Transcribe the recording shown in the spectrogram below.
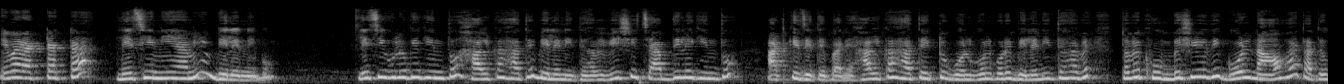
এবার একটা একটা লেচি নিয়ে আমি বেলে নেব। লেচিগুলোকে কিন্তু হালকা হাতে বেলে নিতে হবে। বেশি চাপ দিলে কিন্তু আটকে যেতে পারে। হালকা হাতে একটু গোল গোল করে বেলে নিতে হবে। তবে খুব বেশি যদি গোল নাও হয়, তাতেও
